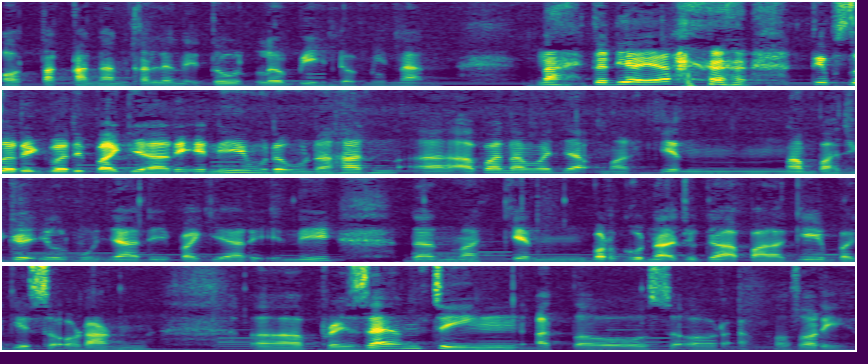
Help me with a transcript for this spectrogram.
otak kanan kalian itu lebih dominan. Nah itu dia ya. Tips dari gue di pagi hari ini. Mudah-mudahan uh, apa namanya makin nambah juga ilmunya di pagi hari ini dan makin berguna juga apalagi bagi seorang uh, presenting atau seorang oh, sorry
